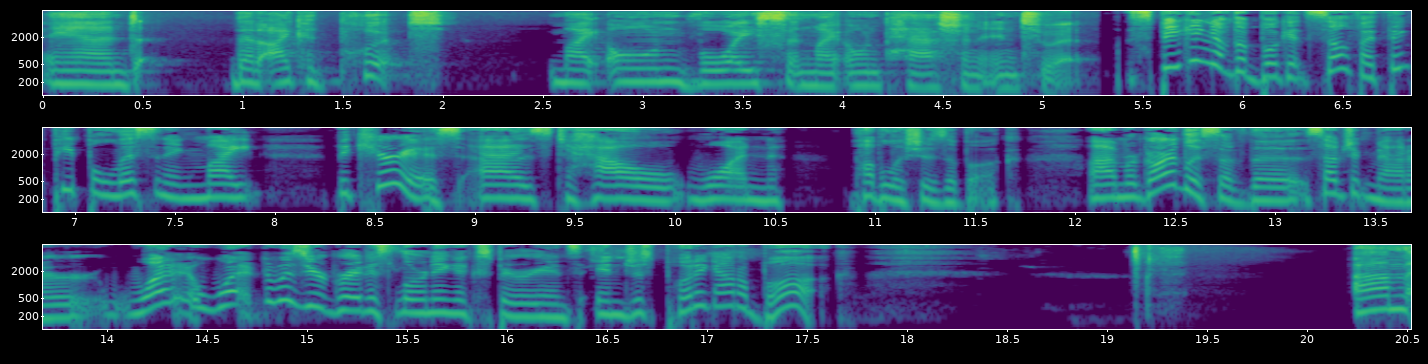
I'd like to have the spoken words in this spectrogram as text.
and that I could put my own voice and my own passion into it. Speaking of the book itself, I think people listening might be curious as to how one publishes a book um, regardless of the subject matter. What what was your greatest learning experience in just putting out a book? Um,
